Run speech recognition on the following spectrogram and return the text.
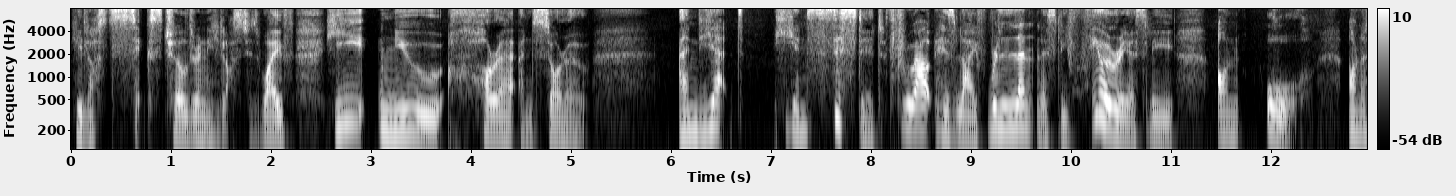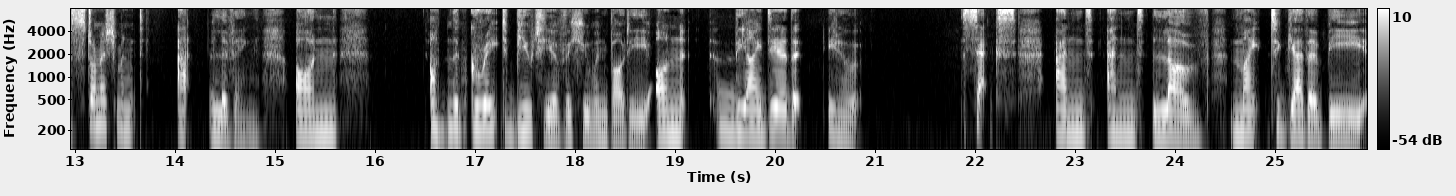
He lost six children. He lost his wife. He knew horror and sorrow. And yet, he insisted throughout his life, relentlessly, furiously, on awe, on astonishment at living, on on the great beauty of the human body, on the idea that, you know, sex and and love might together be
